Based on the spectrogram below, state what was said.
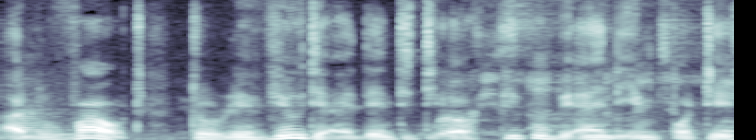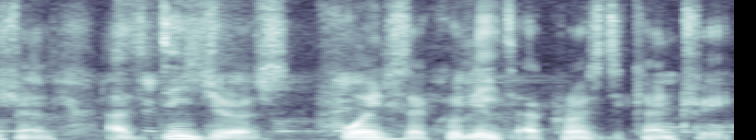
had vowed to reveal the identity of people behind the importation as dangerous fuel circulates across the country.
